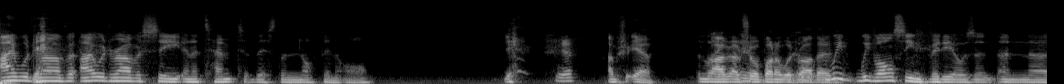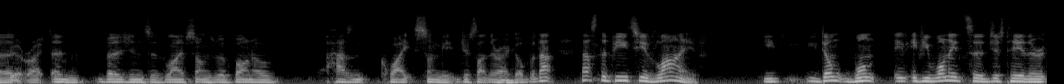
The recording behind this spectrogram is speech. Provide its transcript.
I would Yeah. rather I would rather see an attempt at this than nothing at all. Yeah, Yeah. I'm sure. Yeah, Like, I'm, I'm sure Bono would rather. We've we've all seen videos and and uh, right. and versions of live songs where Bono hasn't quite sung it just like the Mm. record. But that that's the beauty of live. You you don't want if you wanted to just hear the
